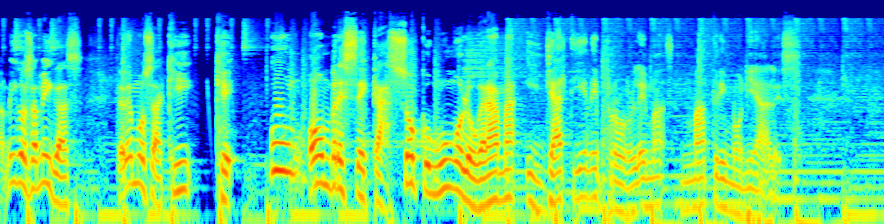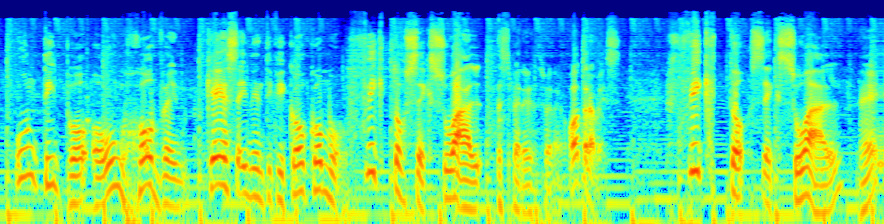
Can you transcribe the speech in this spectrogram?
Amigos, amigas, tenemos aquí que un hombre se casó con un holograma y ya tiene problemas matrimoniales un tipo o un joven que se identificó como fictosexual, esperen, esperen, otra vez, fictosexual, ¿eh?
